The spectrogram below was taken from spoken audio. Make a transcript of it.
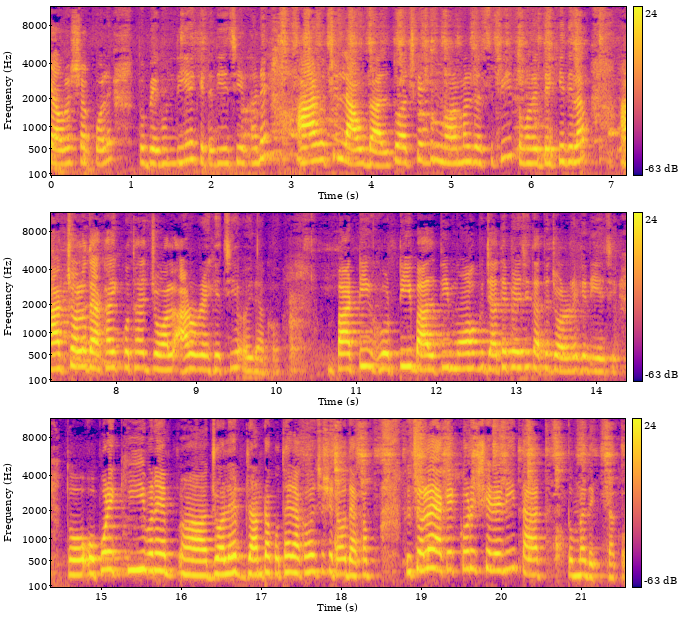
তেওড়ের শাক বলে, তো বেগুন দিয়ে কেটে দিয়েছি এখানে। আর হচ্ছে লাউ ডাল, তো আজকে একদম নর্মাল রেসিপি তোমাদের দেখিয়ে দিলাম। আর চলো দেখাই কোথায় জল আরও রেখেছি, ওই দেখো। বাটি, ঘটি, বালতি, মগ যাতে পেরেছি তাতে জল রেখে দিয়েছি। তো ওপরে কি মানে জলের ড্রামটা কোথায় রাখা হয়েছে সেটাও দেখাবো। তো চলো এক এক করে সেরে নিই তার তোমরা দেখতে থাকো।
